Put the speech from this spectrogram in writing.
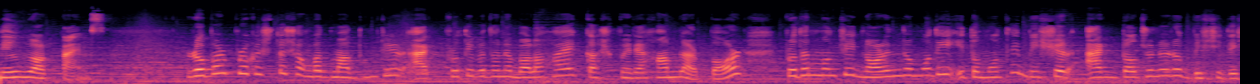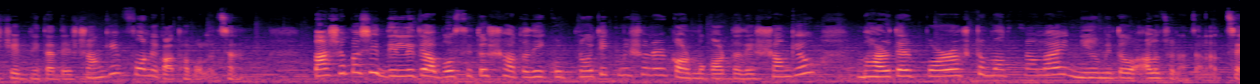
নিউ ইয়র্ক টাইমস। রোববার প্রকাশিত সংবাদ মাধ্যমটির এক প্রতিবেদনে বলা হয়, কাশ্মীরে হামলার পর প্রধানমন্ত্রী নরেন্দ্র মোদী ইতোমধ্যে বিশ্বের এক ডজনেরও বেশি দেশের নেতাদের সঙ্গে ফোনে কথা বলেছেন। পাশাপাশি দিল্লিতে অবস্থিত শতাধিক কূটনৈতিক মিশনের কর্মকর্তাদের সঙ্গেও ভারতের পররাষ্ট্র মন্ত্রণালয় নিয়মিত আলোচনা চালাচ্ছে।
